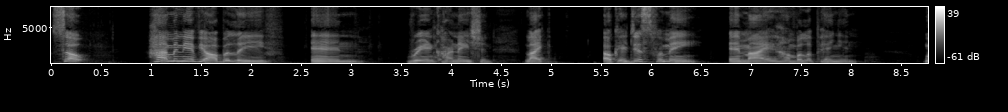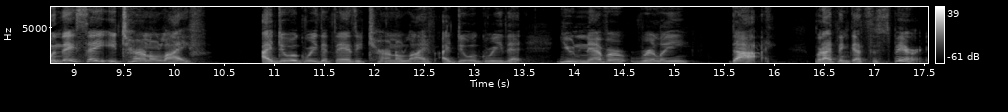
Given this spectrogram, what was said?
So, how many of y'all believe in reincarnation? Like, okay, just for me, in my humble opinion, when they say eternal life, I do agree that there's eternal life. I do agree that you never really die. But I think that's the spirit.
